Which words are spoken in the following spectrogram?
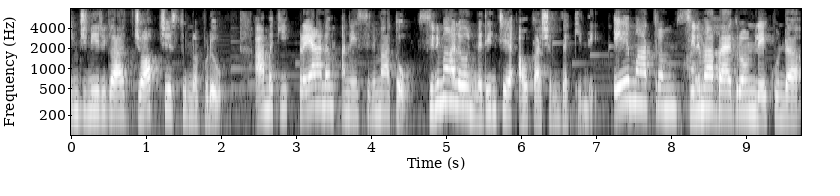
ఇంజనీర్గా జాబ్ చేస్తున్నప్పుడు ఆమెకి ప్రయాణం అనే సినిమాతో సినిమాలో నటించే అవకాశం దక్కింది. ఏ మాత్రం సినిమా బ్యాక్గ్రౌండ్ లేకుండా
